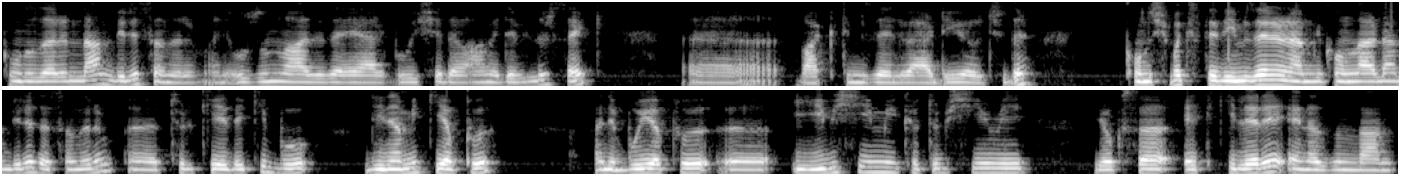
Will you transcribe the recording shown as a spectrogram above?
konularından biri sanırım. Hani uzun vadede eğer bu işe devam edebilirsek e, vaktimiz el verdiği ölçüde konuşmak istediğimiz en önemli konulardan biri de sanırım e, Türkiye'deki bu dinamik yapı. Hani bu yapı e, iyi bir şey mi, kötü bir şey mi yoksa etkileri en azından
